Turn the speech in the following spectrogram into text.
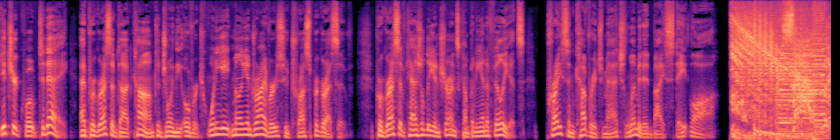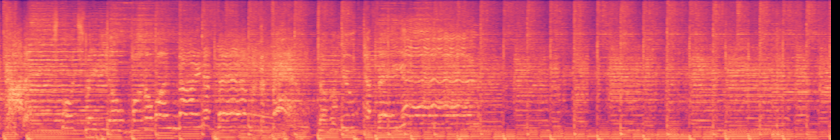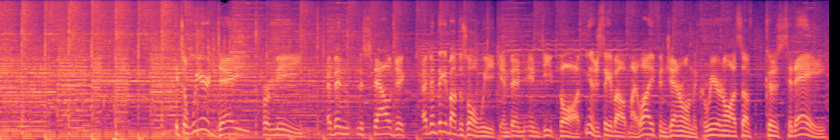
Get your quote today at progressive.com to join the over 28 million drivers who trust Progressive. Progressive Casualty Insurance Company and Affiliates. Price and coverage match limited by state law. Sal Licata, Sports Radio 1019 FM, The Fan, WFAN. It's a weird day for me. I've been nostalgic. I've been thinking about this all week and been in deep thought. You know, just thinking about my life in general and the career and all that stuff. Because today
